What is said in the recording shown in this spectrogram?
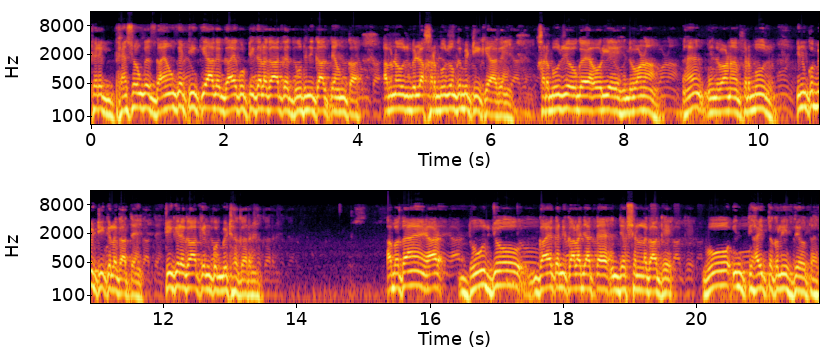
پھر بھینسوں کے گایوں کے ٹیکے آ گئے گائے کو ٹیکا لگا کے دودھ نکالتے ہیں ان کا۔ اب نوز بلّہ خربوزوں کے بھی ٹیکے آ گئے ہیں۔ خربوزے ہو گئے اور یہ ہندوانا ہیں؟ ہندوانا تربوز ان کو بھی ٹیکے لگاتے ہیں۔ ٹیکے لگا کے ان کو میٹھا کر رہے ہیں۔ اب بتائیں یار، دودھ جو گائے کا نکالا جاتا ہے، انجیکشن لگا کے، وہ انتہائی تکلیف دہ ہوتا ہے،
